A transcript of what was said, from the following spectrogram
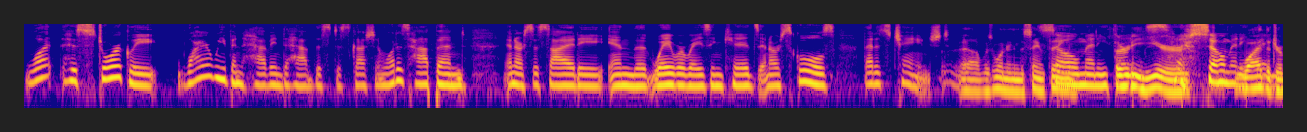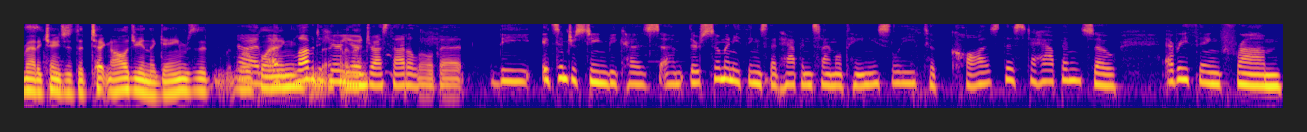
What historically, why are we even having to have this discussion? What has happened in our society, in the way we're raising kids, in our schools, that has changed? Uh, I was wondering the same thing. So many Thirty things. years. So many Why the things. dramatic changes? The technology and the games that Yeah, we're I'd- playing. I'd love to hear kind of you thing? address that a little bit. The it's interesting because um, there's so many things that happen simultaneously to cause this to happen. So everything from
